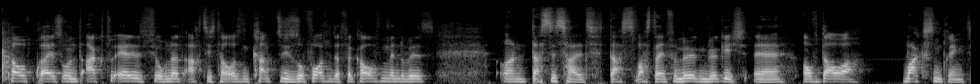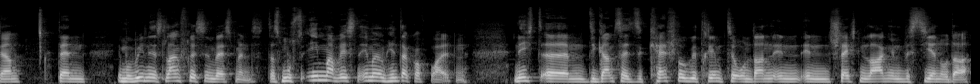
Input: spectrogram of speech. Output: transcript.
Kaufpreis und aktuell für 180.000 kannst du sie sofort wieder verkaufen, wenn du willst. Und das ist halt das, was dein Vermögen wirklich äh, auf Dauer wachsen bringt. Ja? Denn Immobilien ist Langfristinvestment. Das musst du immer wissen, immer im Hinterkopf behalten. Nicht ähm, die ganze Zeit diese Cashflow getrimmte und dann in, in schlechten Lagen investieren oder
